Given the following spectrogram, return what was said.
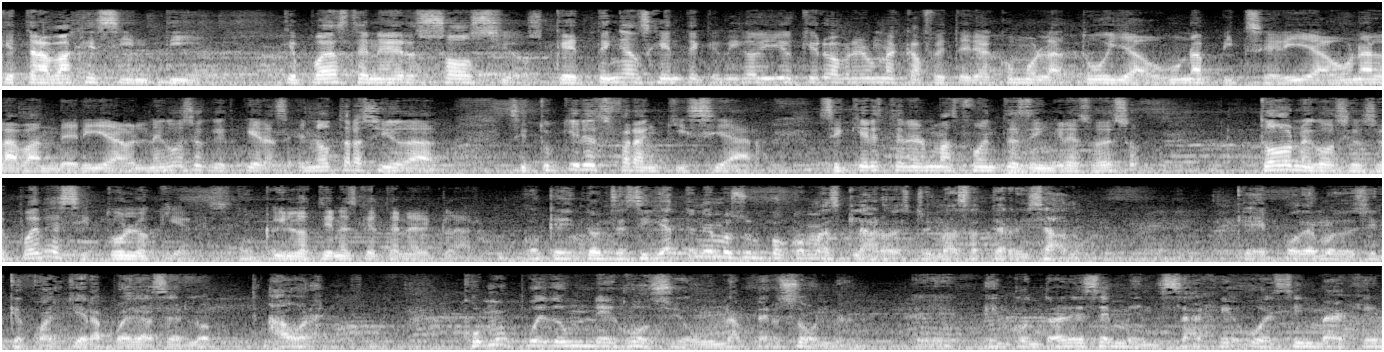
que trabaje sin ti, que puedas tener socios, que tengas gente que diga, oye, yo quiero abrir una cafetería como la tuya, o una pizzería, o una lavandería, o el negocio que quieras, en otra ciudad. Si tú quieres franquiciar, si quieres tener más fuentes de ingreso, eso, todo negocio se puede si tú lo quieres. Y lo tienes que tener claro. Ok, entonces si ya tenemos un poco más claro esto y más aterrizado, que podemos decir que cualquiera puede hacerlo, ahora, ¿cómo puede un negocio o una persona eh, encontrar ese mensaje o esa imagen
